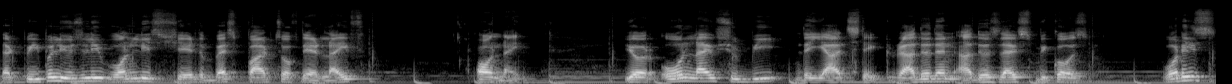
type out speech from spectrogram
that people usually only share the best parts of their life online. Your own life should be the yardstick rather than others' lives because what is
